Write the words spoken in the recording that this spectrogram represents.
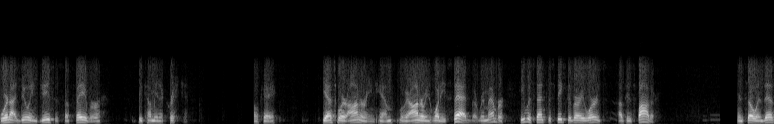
we're not doing Jesus a favor becoming a Christian. Okay. Yes, we're honoring him. We're honoring what he said, but remember, he was sent to speak the very words of his Father. And so in this,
